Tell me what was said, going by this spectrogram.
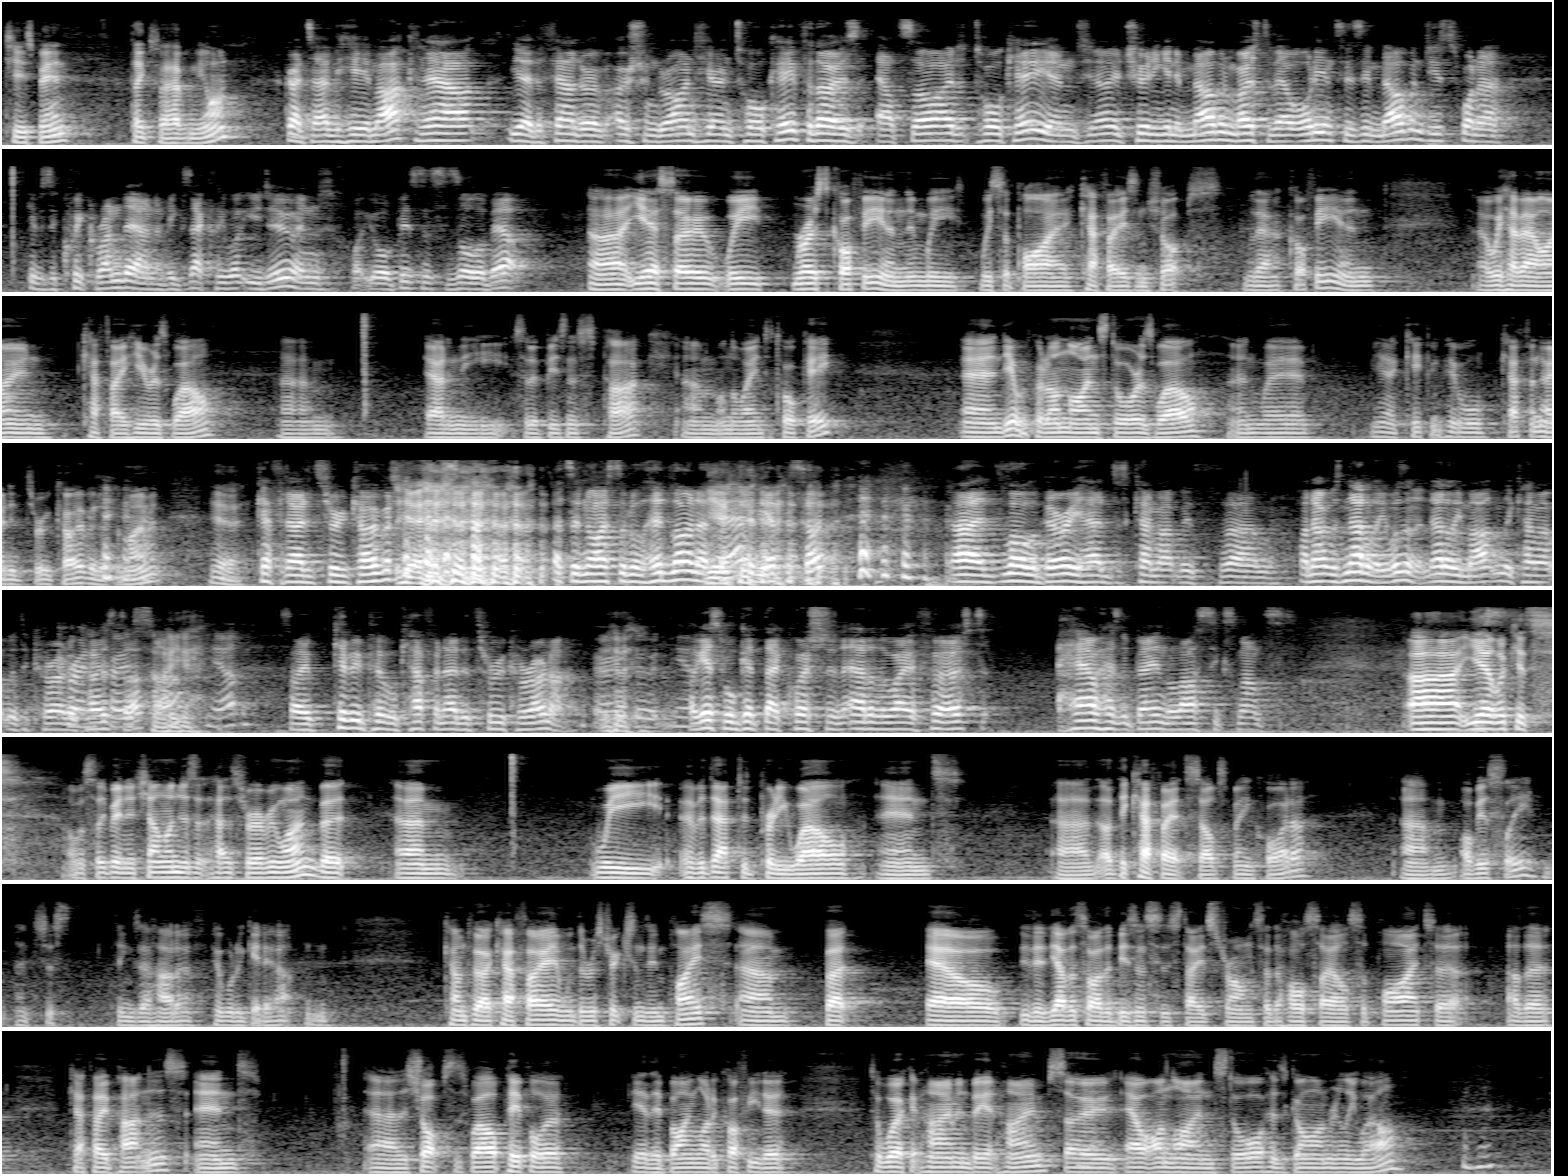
Cheers, Ben. Thanks for having me on. Great to have you here, Mark. Now, yeah, the founder of Ocean Grind here in Torquay. For those outside Torquay and you know tuning in in Melbourne, most of our audience is in Melbourne. Do you just want to give us a quick rundown of exactly what you do and what your business is all about? Uh, yeah, so we roast coffee and then we, we supply cafes and shops with our coffee, and uh, we have our own cafe here as well, um, out in the sort of business park um, on the way into Torquay. And yeah, we've got an online store as well, and we're yeah keeping people caffeinated through COVID at the moment. Yeah. Caffeinated through COVID. Yeah. That's a nice little headline, I think, Yeah. for the episode. Uh, Lola Berry had just come up with, um, I know it was Natalie, wasn't it? Natalie Martin that came up with the Corona, Corona Coaster. Coaster. Oh, yeah. Yep. So keeping people caffeinated through Corona. Very Yeah. good. Yep. I guess we'll get that question out of the way first. How has it been the last six months? Uh, yeah, look, it's obviously been a challenge as it has for everyone, but um, we have adapted pretty well, and uh, the cafe itself's been quieter. Um, obviously, it's just things are harder for people to get out and come to our cafe, and with the restrictions in place. Um, but our the, the other side of the business has stayed strong, so the wholesale supply to other cafe partners and uh, the shops as well. People are, yeah, they're buying a lot of coffee to, to work at home and be at home. So our online store has gone really well.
